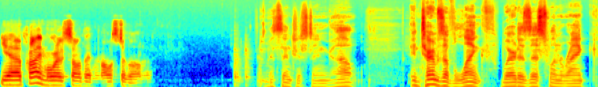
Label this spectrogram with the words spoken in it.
Yeah, probably more so than most of them. It's interesting. Now, in terms of length, where does this one rank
